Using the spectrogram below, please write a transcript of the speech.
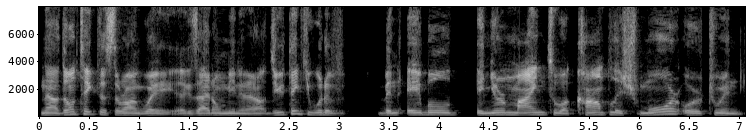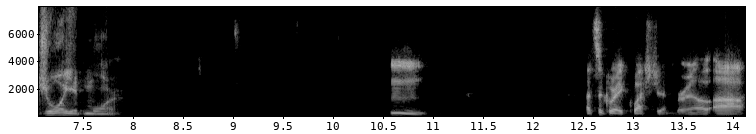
Now, don't take this the wrong way, because I don't mean it at all. Do you think you would have been able, in your mind, to accomplish more or to enjoy it more? Hmm. That's a great question, Bruno. Uh,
